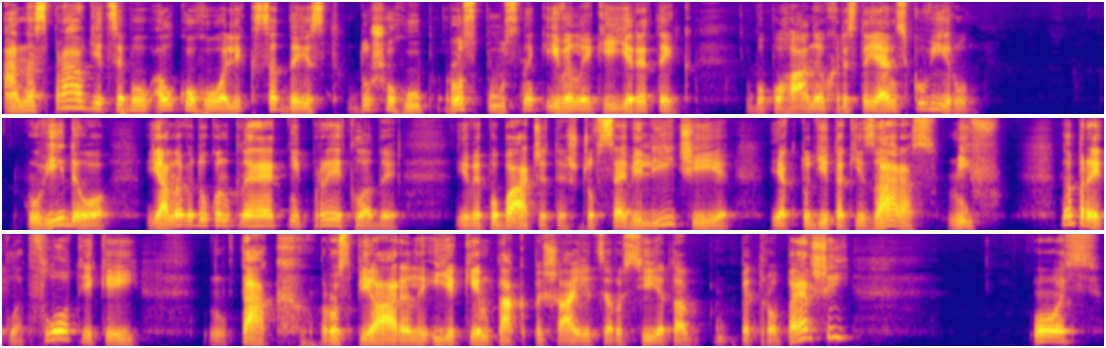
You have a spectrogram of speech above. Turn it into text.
А насправді це був алкоголік, садист, душогуб, розпусник і великий єретик, бо поганив християнську віру. У відео я наведу конкретні приклади, і ви побачите, що все величіє, як тоді, так і зараз, міф. Наприклад, флот, який так розпіарили і яким так пишається Росія та Петро І, ось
